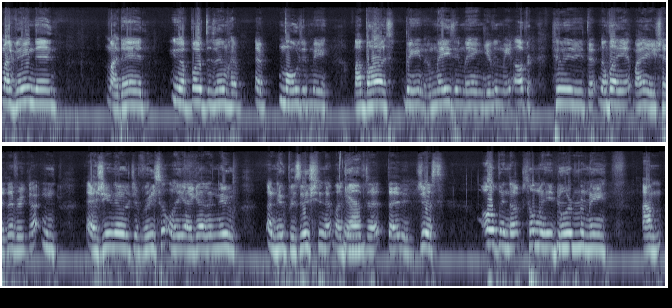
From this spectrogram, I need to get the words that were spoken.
my granddad, my dad, you know, both of them have, have molded me. My boss being an amazing man, giving me opportunities that nobody at my age has ever gotten. As you know, just recently I got a new a new position at my Yeah. job that that it just opened up so many doors for mm-hmm. me. I'm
